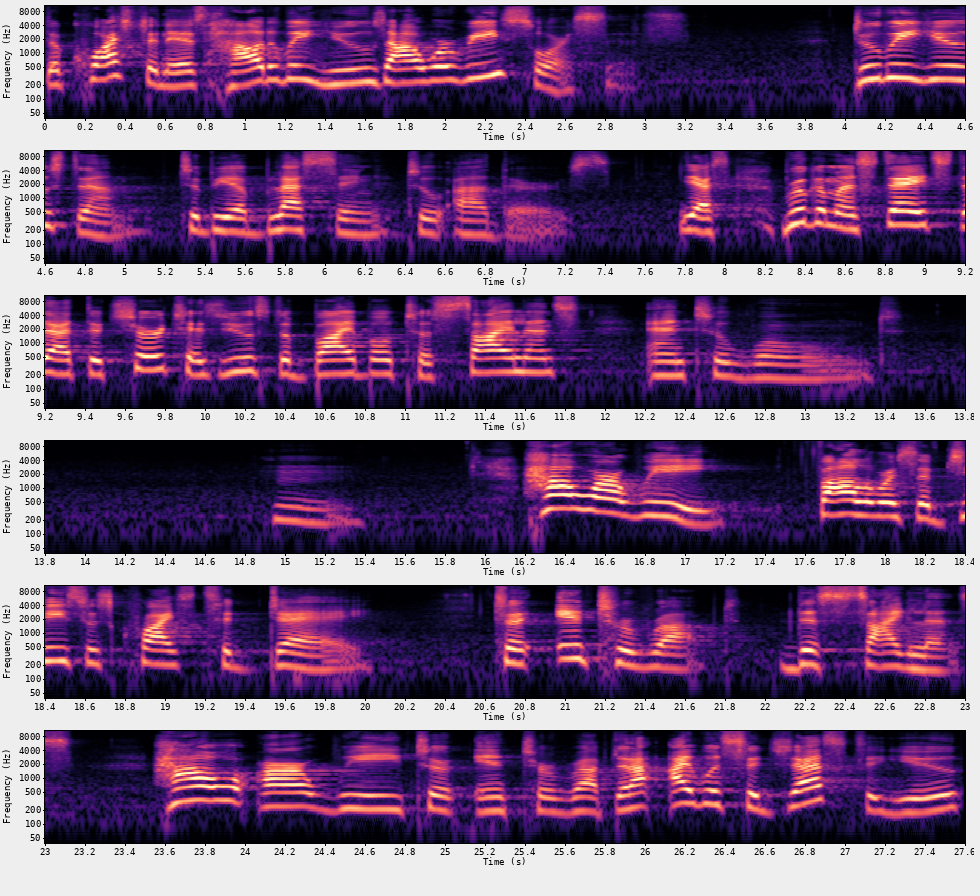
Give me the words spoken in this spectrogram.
The question is, how do we use our resources? Do we use them to be a blessing to others? Yes, Brueggemann states that the church has used the Bible to silence and to wound. Hmm. How are we, followers of Jesus Christ today, to interrupt this silence? How are we to interrupt it? I, I, would suggest to you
